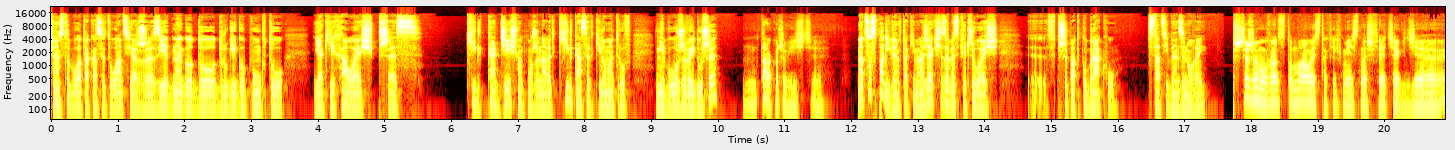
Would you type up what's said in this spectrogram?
Często była taka sytuacja, że z jednego do drugiego punktu jak jechałeś przez kilkadziesiąt, może nawet kilkaset kilometrów, nie było żywej duszy? Mm, tak, oczywiście. Na co z paliwem w takim razie? Jak się zabezpieczyłeś y, w przypadku braku stacji benzynowej? Szczerze mówiąc, to mało jest takich miejsc na świecie, gdzie,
